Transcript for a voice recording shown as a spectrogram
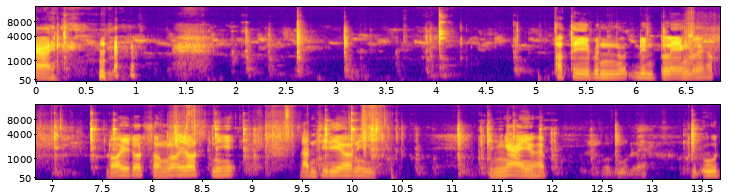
ง่าย ถ้าตีเป็นดินเปลงไปเลยครับร้อยรถสองร้อยรถนี้ดันทีเดียวนี่ กินง่ายอยู่ครับ อุดๆเลยอูด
